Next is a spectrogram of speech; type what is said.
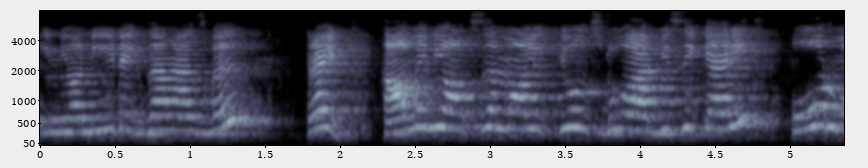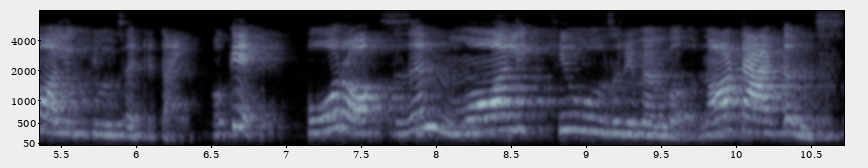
in your NEET exam as well, right? How many oxygen molecules do RBC carry? Four molecules at a time, okay? Four oxygen molecules, remember, not atoms,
